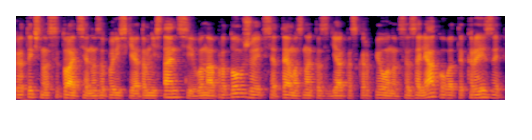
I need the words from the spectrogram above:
критична ситуація на Запорізькій атомній станції вона продовжується. Тема знака Зодіака Скорпіона це залякувати кризи,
